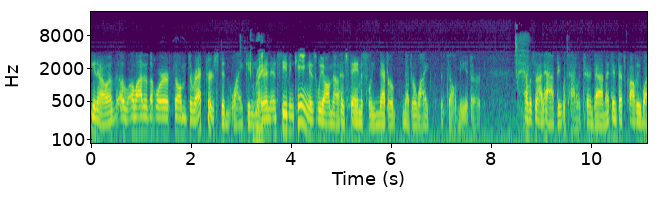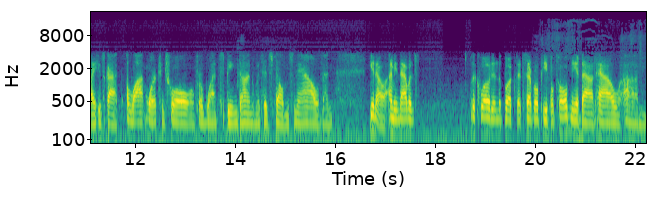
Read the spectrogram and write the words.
you know, a, a lot of the horror film directors didn't like it either, Right. and, and Stephen King, as we all know, has famously never never liked the film either. I was not happy with how it turned out. And I think that's probably why he's got a lot more control over what's being done with his films now than, you know, I mean, that was the quote in the book that several people told me about how um,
